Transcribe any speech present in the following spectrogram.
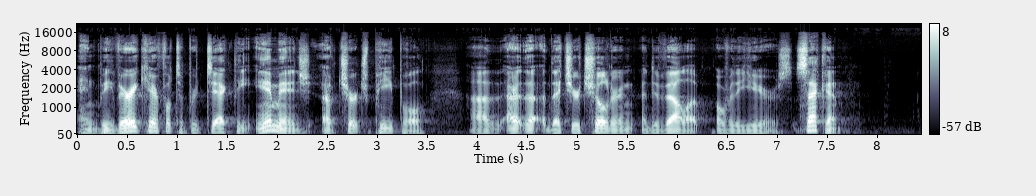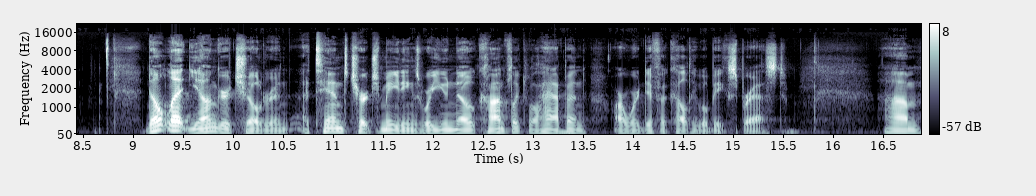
and be very careful to protect the image of church people uh, that your children develop over the years. Second, don't let younger children attend church meetings where you know conflict will happen or where difficulty will be expressed. Um,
